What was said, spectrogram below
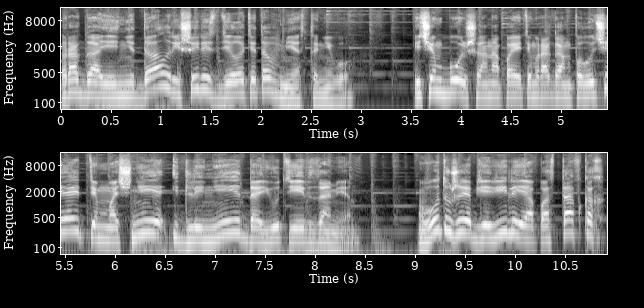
рога ей не дал, решили сделать это вместо него. И чем больше она по этим рогам получает, тем мощнее и длиннее дают ей взамен. Вот уже объявили и о поставках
